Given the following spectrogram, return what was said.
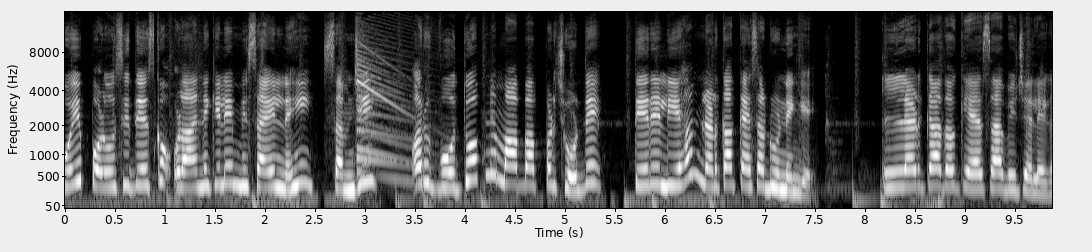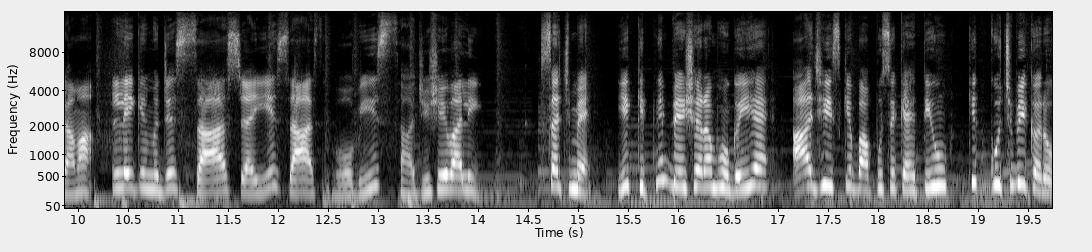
कोई पड़ोसी देश को उड़ाने के लिए मिसाइल नहीं, समझी? और वो तो अपने माँ बाप पर छोड़ दे। तेरे लिए हम लड़का कैसा ढूंढेंगे? लड़का तो कैसा भी चलेगा माँ, लेकिन मुझे सास चाहिए, सास, वो भी साजिशे वाली। सच में, ये कितनी बेशरम हो गई है। आज ही इसके बापू से कहती हूँ कि कुछ भी करो,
